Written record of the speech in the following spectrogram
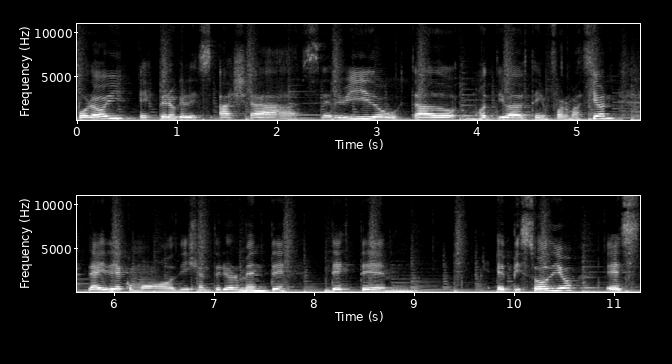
por hoy. Espero que les haya servido, gustado, motivado esta información. La idea, como dije anteriormente, de este mm, episodio es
